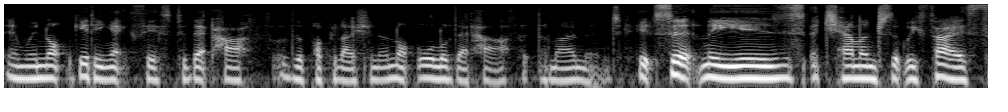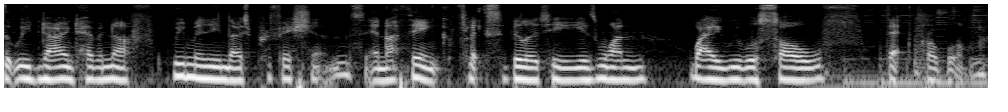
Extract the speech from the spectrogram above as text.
and we're not getting access to that half of the population or not all of that half at the moment. It certainly is a challenge that we face that we don't have enough women in those professions and I think flexibility is one way we will solve that problem.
